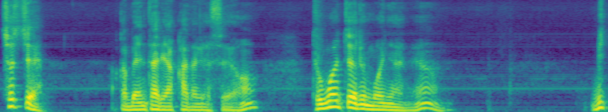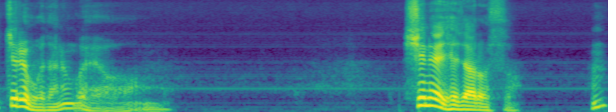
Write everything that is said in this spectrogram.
첫째 아까 멘탈이 약하다고 했어요. 두 번째는 뭐냐면 믿지를 못하는 거예요. 신의 제자로서 응?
